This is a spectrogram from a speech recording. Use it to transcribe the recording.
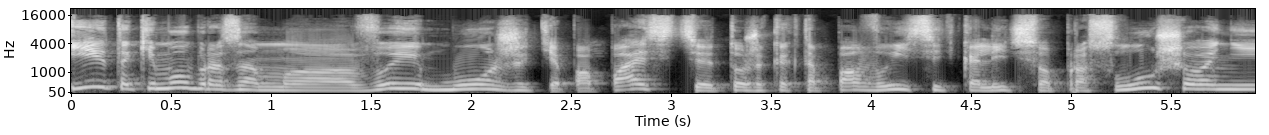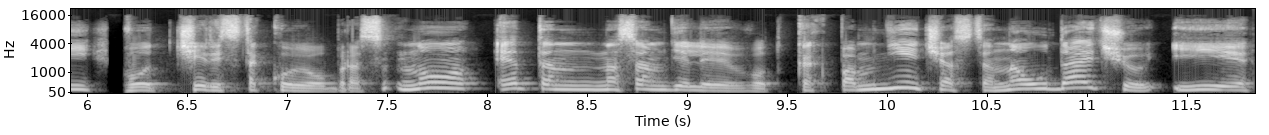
И таким образом э, вы можете попасть, тоже как-то повысить количество прослушиваний вот через такой образ. Но это на самом деле вот как по мне, часто на удачу, и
